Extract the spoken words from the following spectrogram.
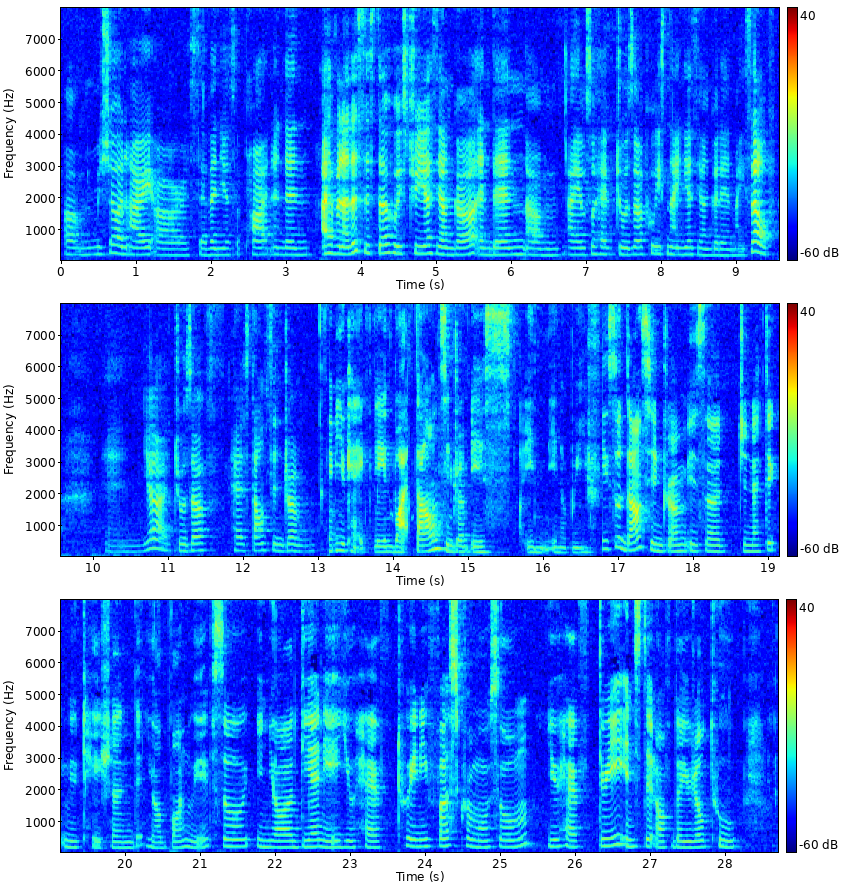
Um, Michelle and I are seven years apart, and then I have another sister who is three years younger, and then um, I also have Joseph who is nine years younger than myself. And yeah, Joseph has Down syndrome. Maybe you can explain what Down syndrome is in in a brief. Okay, so Down syndrome is a genetic mutation that you're born with. So in your DNA, you have 21st chromosome. You have three instead of the usual two.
